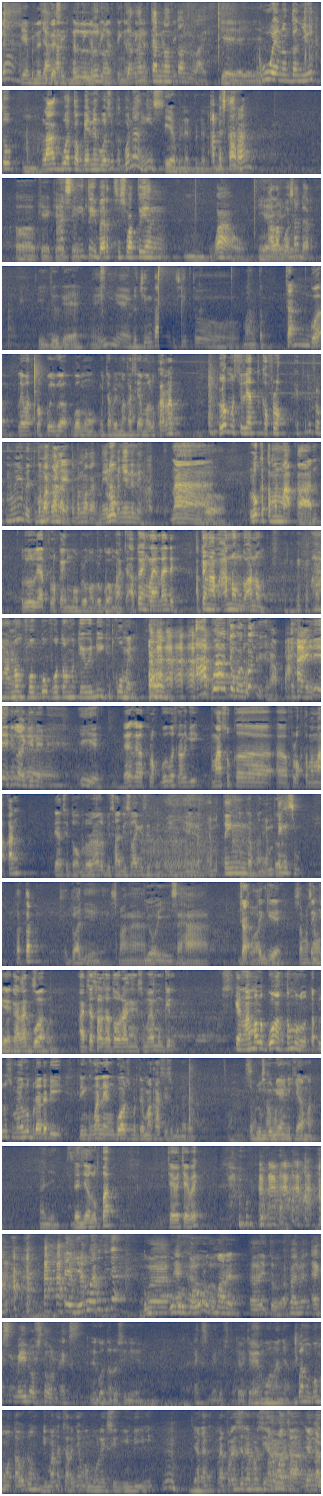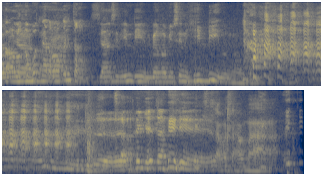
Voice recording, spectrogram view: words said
lah. Iya, bener juga sih. Ngerti, ngerti, ngerti, ngerti, Jangankan ngerti, ngerti. nonton live. Iya iya iya. iya. Gue nonton YouTube Hmm. lagu atau band yang gue suka, gue nangis. Iya bener bener. Sampai bener. sekarang Oh, Oke oke. oke, asli itu ibarat sesuatu yang Hmm. wow, Iya, alam iya, bawah sadar. Iya juga ya. Iya, udah cintanya di situ. Mantep. Cak, gue lewat vlog gue juga gue mau ngucapin makasih sama lu karena lo mesti lihat ke vlog. Eh tadi vlog namanya apa? ya? Teman makan, makan, ya. teman makan. Nih Lu- namanya ini nih. Nah, Oh. lu ke teman makan, lu lihat vlog yang ngobrol-ngobrol gua sama Aca atau yang lain-lain deh. Atau yang sama Anom tuh Anom. Anom foto gua foto sama cewek dikit komen. Om, apa coba gua ngapain lagi nih? Iya. Ya, lewat vlog gua, gua sekali lagi masuk ke eh, vlog teman makan, lihat situ obrolannya lebih sadis lagi situ. Iya, yang penting Ungkapan yang penting tetap itu aja semangat, Yoi. sehat. Cak, thank aja. you ya. Sama-sama. thank you ya karena gua Aca salah satu orang yang sebenarnya mungkin sekian lama lu gua gak ketemu lu, tapi lu sebenarnya lu berada di lingkungan yang gua harus berterima kasih sebenarnya. Sebelum sama-sama. dunia ini kiamat. Anjing. Dan jangan lupa cewek-cewek. eh, dia lu ada sih, Cak? Gua Gua baru eh, follow lu eh, kemarin. eh, itu apa namanya? X made of stone, X. Ini gua taruh sini ya. X made of stone. Cewek-cewek mau nanya, "Bang, gua mau tahu dong gimana caranya memulai scene indie ini." Ya kan, referensi-referensi Nah, awal, Cak, yang gak kalau terlalu ngebut, gak terlalu kenceng. Yang sini indie, bilang ngomong sini hidi lu. Caranya, Cak. Sama-sama.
